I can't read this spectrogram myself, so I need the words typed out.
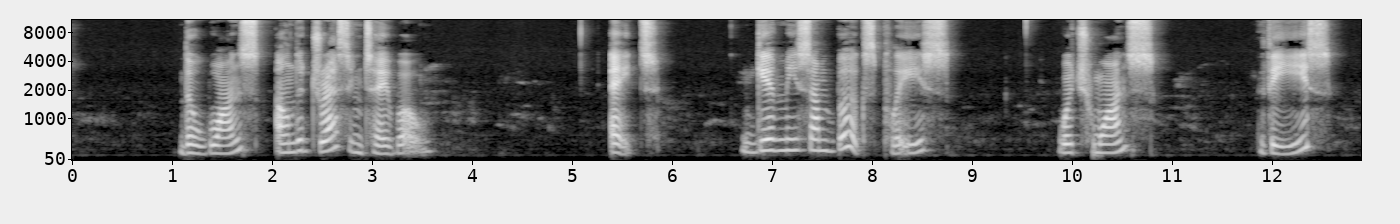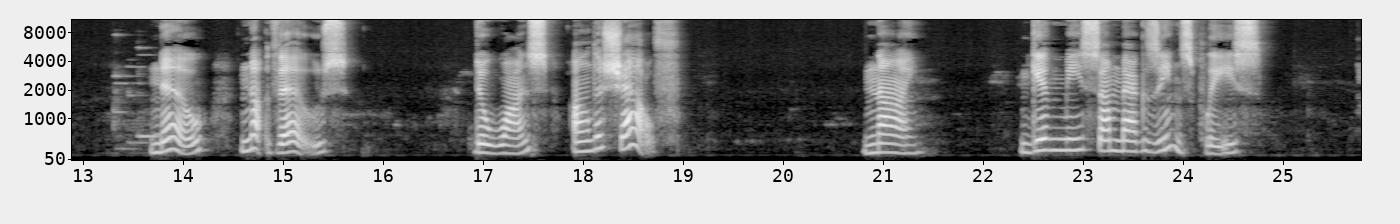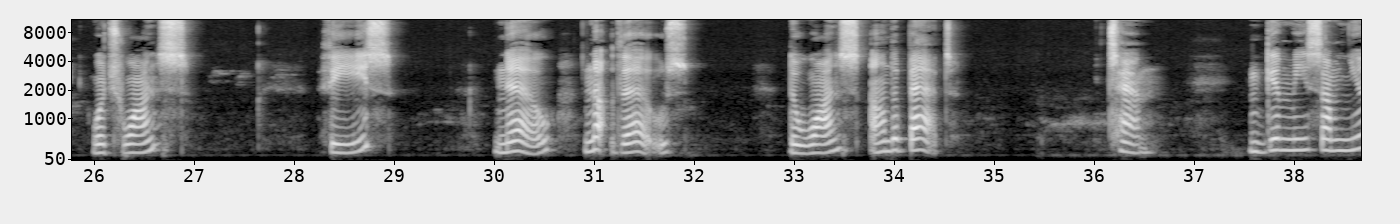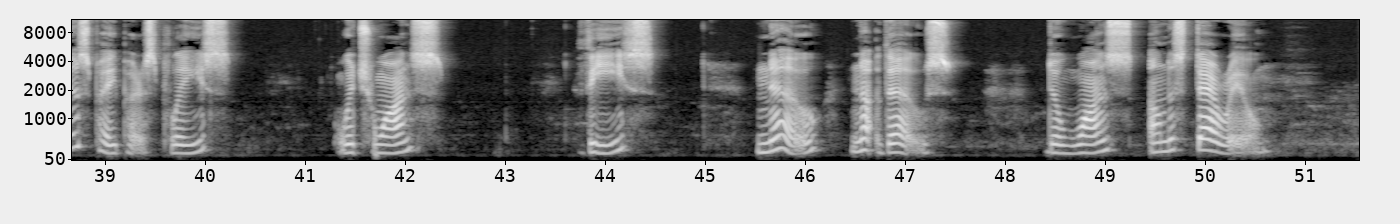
The ones on the dressing table. 8. Give me some books, please. Which ones? These? No, not those. The ones on the shelf. 9. Give me some magazines, please. Which ones? These? No, not those. The ones on the bed. 10. Give me some newspapers, please. Which ones? These? No, not those. The ones on the stereo.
